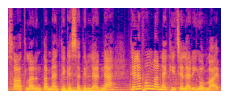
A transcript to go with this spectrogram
saatlarında məntəqə sədrlərinə telefonla nəticələri yollayıb.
